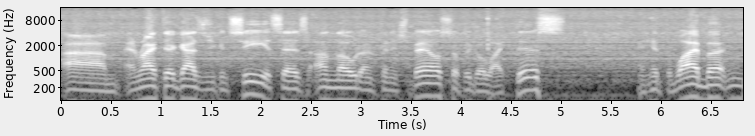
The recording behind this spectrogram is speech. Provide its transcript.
Um, and right there, guys, as you can see, it says unload unfinished bale. So if we go like this and hit the Y button,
